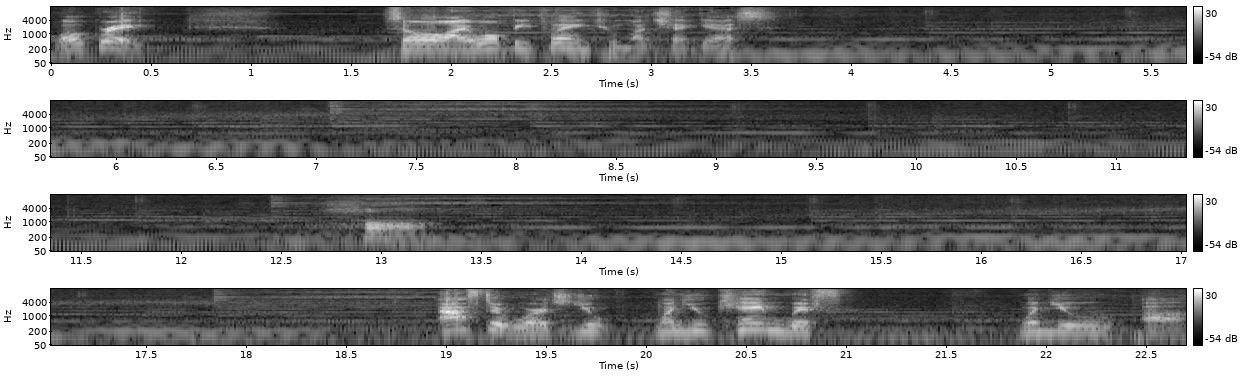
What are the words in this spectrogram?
Well, great. So I won't be playing too much, I guess. Hall. Afterwards, you when you came with when you uh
